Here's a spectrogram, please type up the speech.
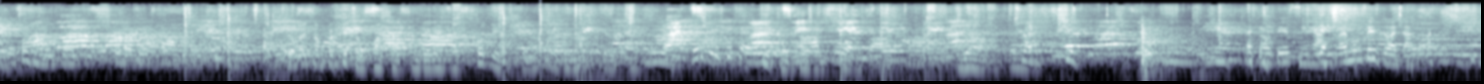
divi, trīs. To laikam par šito pasākumu bija vienkārši kodīts, jā. vai ne? Leci, leci. Viens, divi, trīs. Jā, Es vēl tiesmīgāk, lai mums izdodas.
